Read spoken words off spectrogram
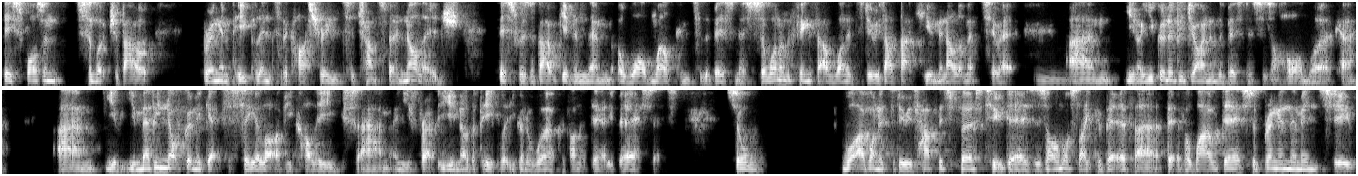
this wasn't so much about bringing people into the classroom to transfer knowledge. This was about giving them a warm welcome to the business. So one of the things that I wanted to do is add that human element to it. Mm. Um, you know, you're going to be joining the business as a home worker um, you, are maybe not going to get to see a lot of your colleagues um, and you, you know the people that you're going to work with on a daily basis. So what I wanted to do is have this first two days as almost like a bit of a, a bit of a wow day. So bringing them into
